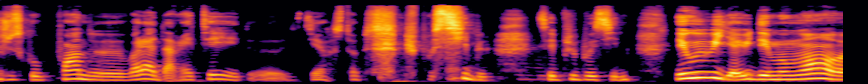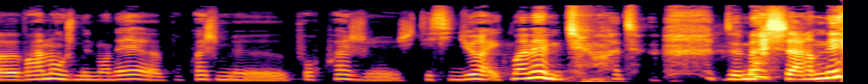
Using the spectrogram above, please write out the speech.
jusqu'au point de voilà d'arrêter et de dire stop, c'est plus possible, c'est plus possible. Et oui, oui, il y a eu des moments vraiment où je me demandais pourquoi je me, pourquoi j'étais si dure avec moi-même, tu vois, de, m'acharner,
